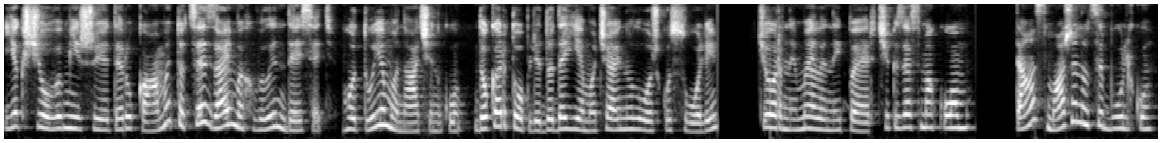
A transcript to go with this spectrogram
Якщо вимішуєте руками, то це займе хвилин 10. Готуємо начинку. До картоплі додаємо чайну ложку солі, чорний мелений перчик за смаком та смажену цибульку.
